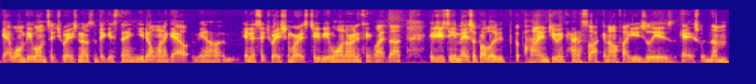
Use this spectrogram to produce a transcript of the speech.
get one v one situation. That's the biggest thing. You don't want to get you know in a situation where it's two v one or anything like that, because your teammates will probably be behind you and kind of slacking off. That usually is the case with them.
